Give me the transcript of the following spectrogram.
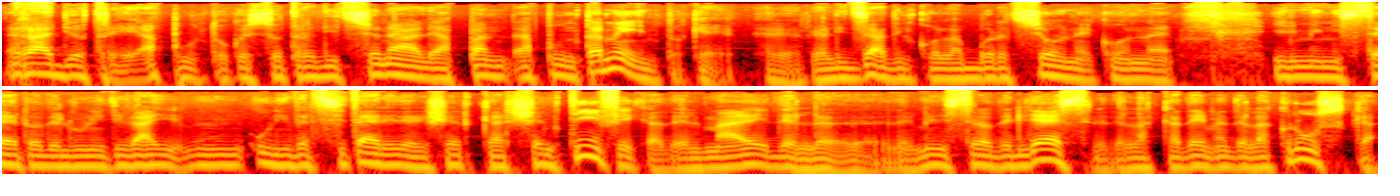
Radio 3, appunto questo tradizionale appuntamento che è realizzato in collaborazione con il Ministero dell'Università e della Ricerca Scientifica, del, MAE, del, del Ministero degli Esteri, dell'Accademia della Crusca,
